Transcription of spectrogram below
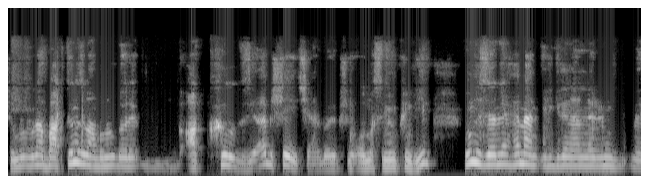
Şimdi buna baktığınız zaman bunun böyle akıl ziya bir şey hiç yani böyle bir şey olması mümkün değil. Bunun üzerine hemen ilgilenenlerin e,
